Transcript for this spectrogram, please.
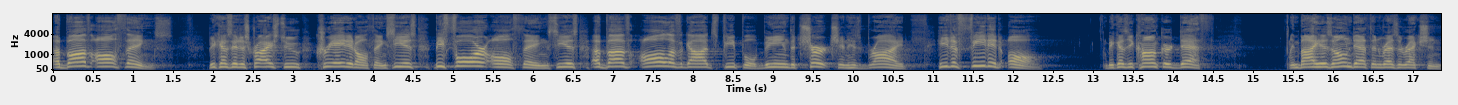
above all things because it is Christ who created all things. He is before all things. He is above all of God's people, being the church and his bride. He defeated all because he conquered death. And by his own death and resurrection,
